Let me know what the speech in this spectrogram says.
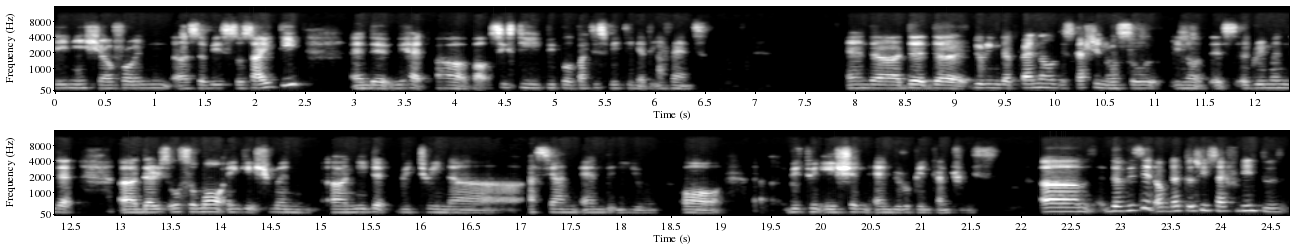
Danish uh, Foreign uh, Service Society, and we had uh, about 60 people participating at the event. And the the during the panel discussion also, you know, it's agreement that there is also more engagement needed between ASEAN and the EU or between Asian and European countries. Um, the visit of Dr. Sri Saifuddin to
